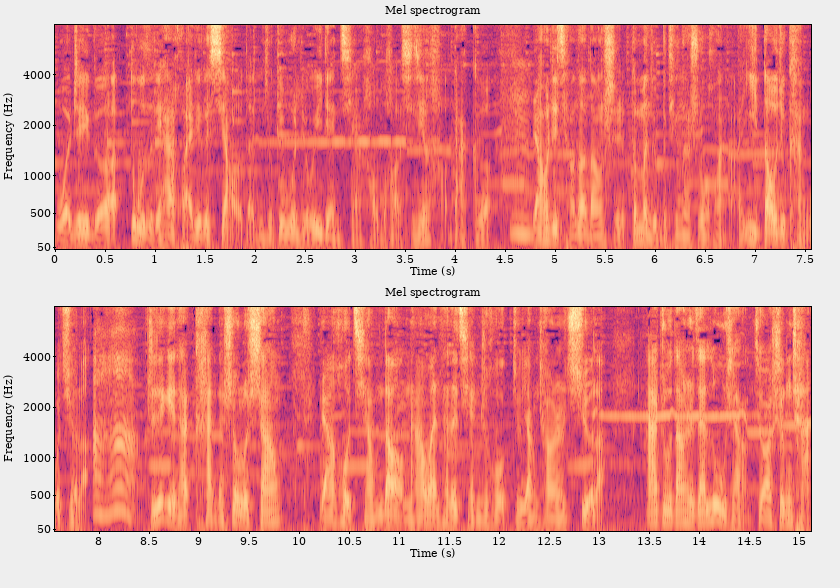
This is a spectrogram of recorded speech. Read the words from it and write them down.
我这个肚子里还怀着一个小的，你就给我留一点钱好不好？行行好，大哥。嗯然后这强盗当时根本就不听他说话啊，一刀就砍过去了。啊，直接给他砍的受了伤，然后强盗拿完他的钱之后就扬长而去了。阿朱当时在路上就要生产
